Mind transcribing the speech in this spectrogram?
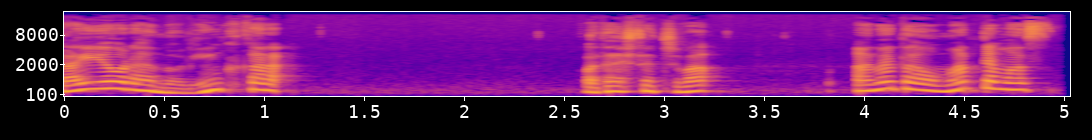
概要欄のリンクから。私たちはあなたを待ってます。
